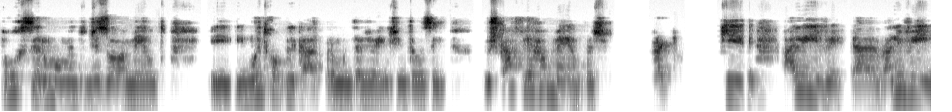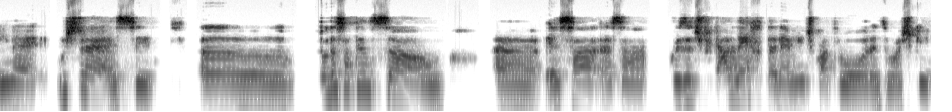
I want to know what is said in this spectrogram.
por, ser um momento de isolamento e, e muito complicado para muita gente. Então, assim, buscar ferramentas para que aliviem, aliviem né? o estresse, uh, toda essa tensão, uh, essa, essa coisa de ficar alerta, né, 24 horas, eu acho que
